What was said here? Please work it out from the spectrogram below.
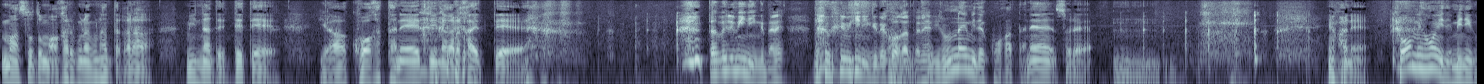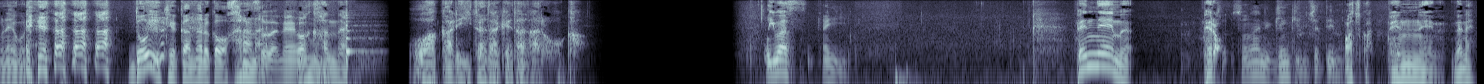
まあ外も明るくなくなったから、みんなで出て、いやー怖かったねって言いながら帰って、ダブルミーニングだね。ダブルミーニングで怖かったいね。ろんな意味で怖かったね、それ。うん。やっぱね、興味本位で見に行くのよくない。どういう結果になるかわからない。そうだね、わかんない。お分かりいただけただろうか。いきます。はい。ペンネーム、ペロ。そんなに元気に言っちゃっていいの？あ、そっか、ペンネームだね。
